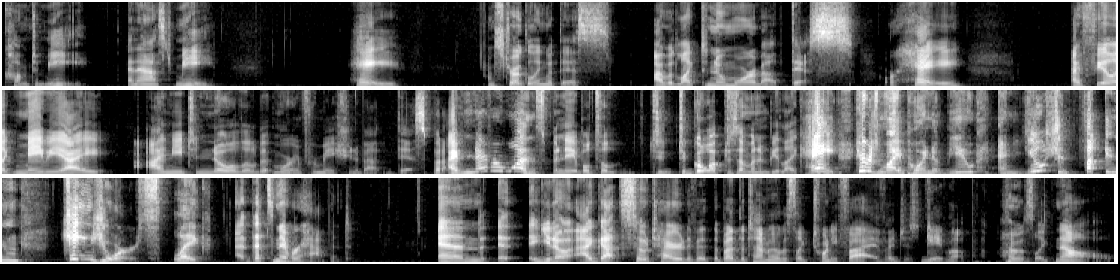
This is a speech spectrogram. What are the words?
come to me and asked me, Hey, I'm struggling with this. I would like to know more about this. Or, Hey, I feel like maybe I I need to know a little bit more information about this. But I've never once been able to, to, to go up to someone and be like, hey, here's my point of view, and you should fucking change yours. Like, that's never happened. And, uh, you know, I got so tired of it that by the time I was like 25, I just gave up. I was like, no,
